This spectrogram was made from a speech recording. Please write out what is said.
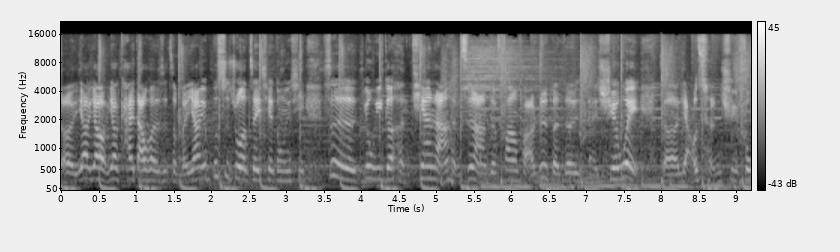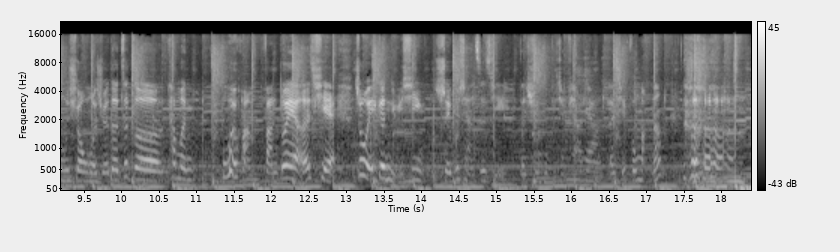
呃，要要要开刀或者是怎么样，又不是做这些东西，是用一个很天然、很自然的方法，日本的呃穴位的疗程去丰胸。我觉得这个他们不会反反对，而且作为一个女性，谁不想自己的胸部比较漂亮，而且丰满呢？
